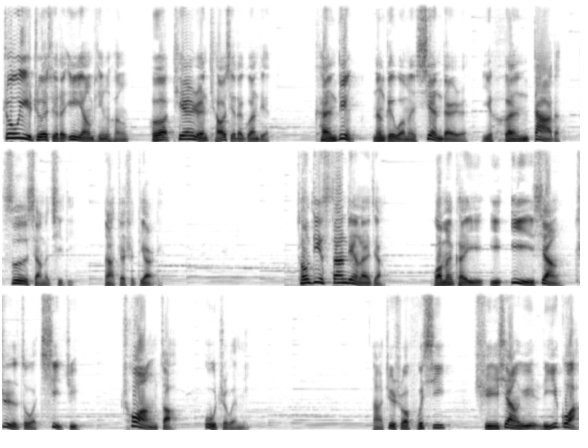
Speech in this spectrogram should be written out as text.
周易哲学的阴阳平衡和天人调谐的观点。肯定能给我们现代人以很大的思想的启迪啊，这是第二点。从第三点来讲，我们可以以意象制作器具，创造物质文明啊。据说伏羲取象于离卦，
